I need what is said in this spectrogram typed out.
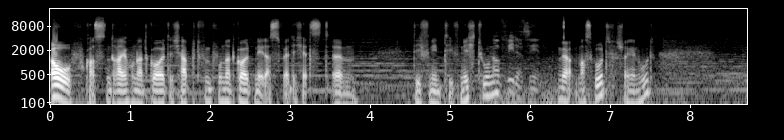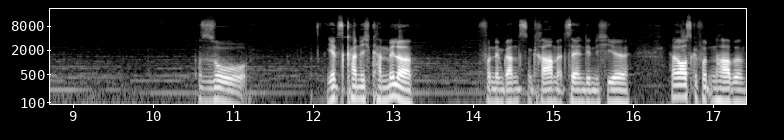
Oh, kosten 300 Gold. Ich habe 500 Gold. Nee, das werde ich jetzt ähm, definitiv nicht tun. Auf Wiedersehen. Ja, mach's gut. Schwing den Hut. So. Jetzt kann ich Camilla von dem ganzen Kram erzählen, den ich hier herausgefunden habe.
